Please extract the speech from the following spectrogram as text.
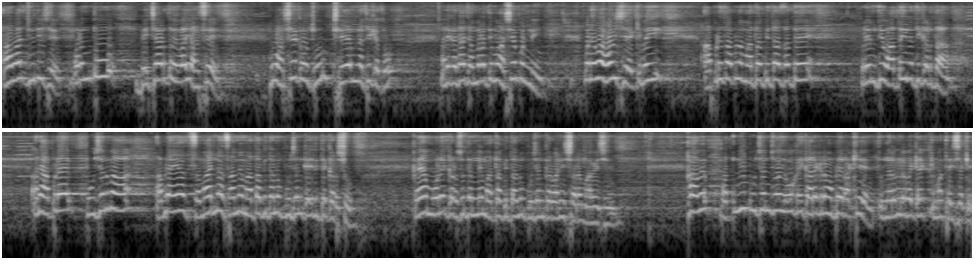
આ વાત જુદી છે, પરંતુ બે ચાર તો એવા હશે. હું હશે કહું છું, છે એમ નથી કહેતો. અને કદાચ અમરાવતીમાં હશે પણ નહીં. પણ એવા હોય છે કે ભાઈ, આપણે તો આપણા માતા પિતા સાથે પ્રેમથી વાતય નથી કરતા. અને આપણે પૂજનમાં, આપણે અહીંયા સમાજના સામે માતા પિતાનું પૂજન કઈ રીતે કરશું? કયા મોડે કરશું તેમને માતા પિતાનું પૂજન કરવાની શરમ આવે છે? હા, હવે પત્ની પૂજન જો એવો કંઈ કાર્યક્રમ આપણે રાખીએ, તો નરેન્દ્રભાઈ ક્યાંક એમાં થઈ શકે.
